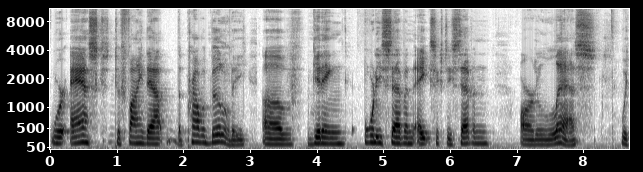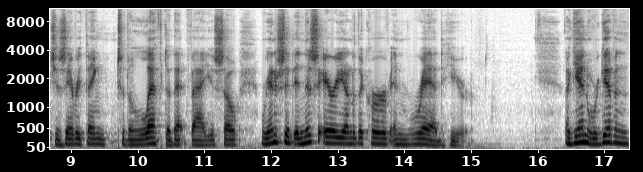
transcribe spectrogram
We're asked to find out the probability of getting 47,867 or less which is everything to the left of that value. So we're interested in this area under the curve in red here. Again, we're given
